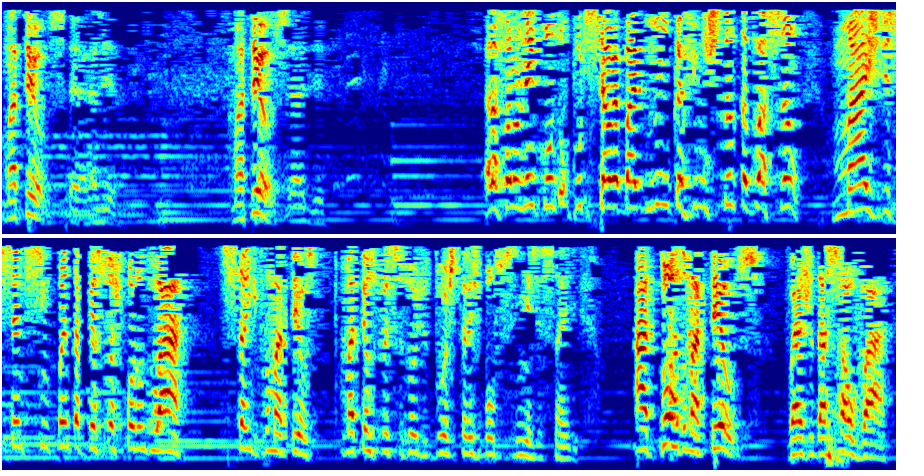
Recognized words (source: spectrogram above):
Mateus, é ali. Mateus, é ali. Ela falou, nem quando um policial é barulho, nunca vimos tanta doação. Mais de 150 pessoas foram doar sangue para o Mateus. Mateus precisou de duas, três bolsinhas de sangue. A dor do Mateus vai ajudar a salvar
